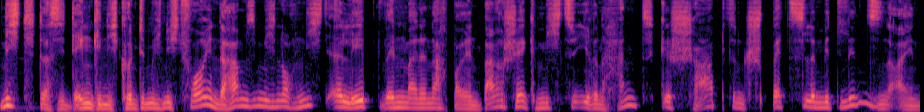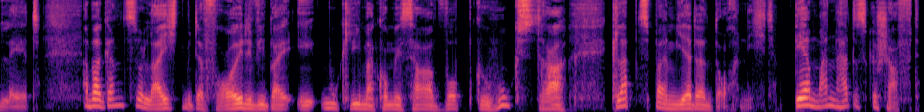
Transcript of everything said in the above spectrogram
Nicht, dass Sie denken, ich könnte mich nicht freuen. Da haben Sie mich noch nicht erlebt, wenn meine Nachbarin Barschek mich zu ihren handgeschabten Spätzle mit Linsen einlädt. Aber ganz so leicht mit der Freude wie bei EU-Klimakommissar Wopke Hoekstra klappt's bei mir dann doch nicht. Der Mann hat es geschafft.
